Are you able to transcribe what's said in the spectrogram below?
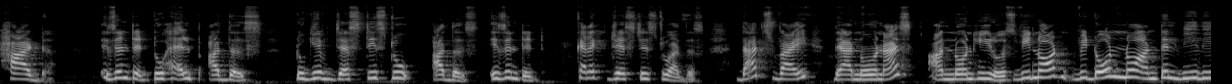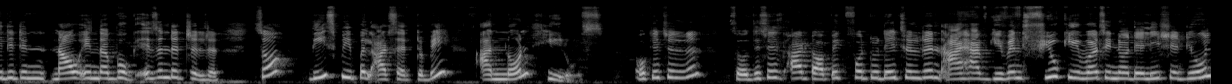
hard, isn't it, to help others, to give justice to others, isn't it? Correct justice to others. That's why they are known as unknown heroes. We not we don't know until we read it in now in the book, isn't it, children? So these people are said to be unknown heroes. Okay, children. So this is our topic for today, children. I have given few keywords in your daily schedule.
